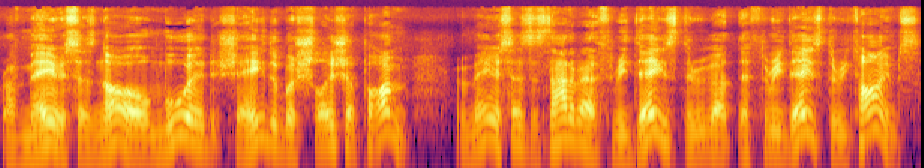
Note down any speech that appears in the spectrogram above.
Rav Meir says no. Muad shehedu b'shleisha pam. Rav Meir says it's not about three days. About the three days, three times.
